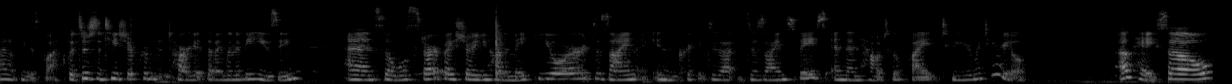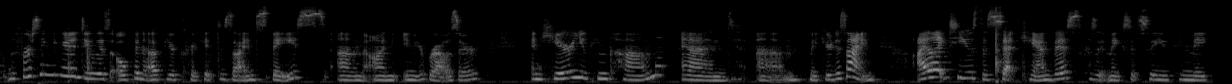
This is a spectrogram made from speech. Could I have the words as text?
I don't think it's black, but just a t-shirt from Target that I'm going to be using. And so we'll start by showing you how to make your design in Cricut Design Space and then how to apply it to your material. Okay, so the first thing you're going to do is open up your Cricut Design Space um, on in your browser. And here you can come and um, make your design. I like to use the set canvas because it makes it so you can make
